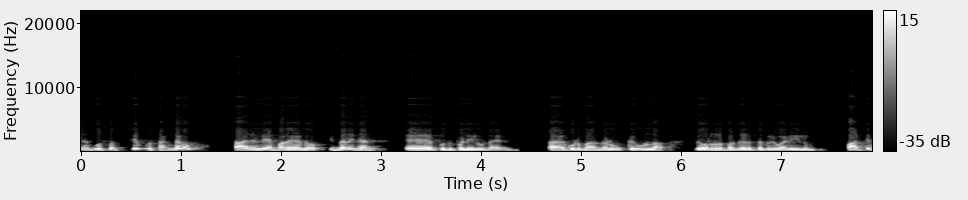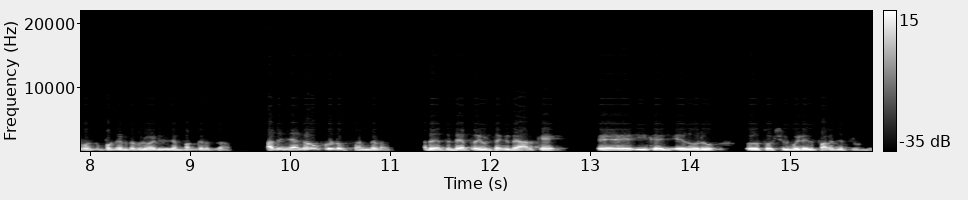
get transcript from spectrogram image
ഞങ്ങൾക്ക് സത്യം സങ്കടം താനില്ല ഞാൻ പറയാലോ. ഇന്നലെ ഞാൻ പുതുപ്പള്ളിയിൽ ഉണ്ടായിരുന്നു കുടുംബാംഗങ്ങളും ഒക്കെ ഉള്ള ഗവർണർ പങ്കെടുത്ത പരിപാടിയിലും പാർട്ടി പങ്ക് പങ്കെടുത്ത പരിപാടിയിലും ഞാൻ പങ്കെടുത്തതാണ്. അത് ഞങ്ങൾക്കുള്ള സങ്കടം. അദ്ദേഹത്തിന്റെ പ്രൈവറ്റ് സെക്രട്ടറി ആർ കെ ഈ ഏതോ ഒരു സോഷ്യൽ മീഡിയയിൽ പറഞ്ഞിട്ടുണ്ട്.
